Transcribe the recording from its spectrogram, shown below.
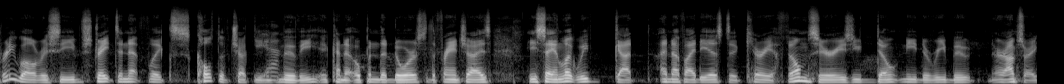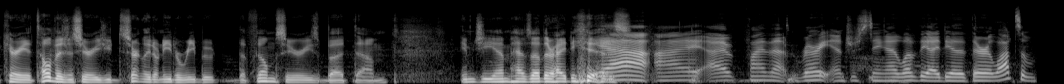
pretty well received straight to Netflix Cult of Chucky Yeah. movie. It kind of opened the doors to the franchise. He's saying, look, we've got enough ideas to carry a film series. You don't need to reboot, or I'm sorry, carry a television series. You certainly don't need to reboot the film series, but um, MGM has other ideas. Yeah, I, I find that very interesting. I love the idea that there are lots of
